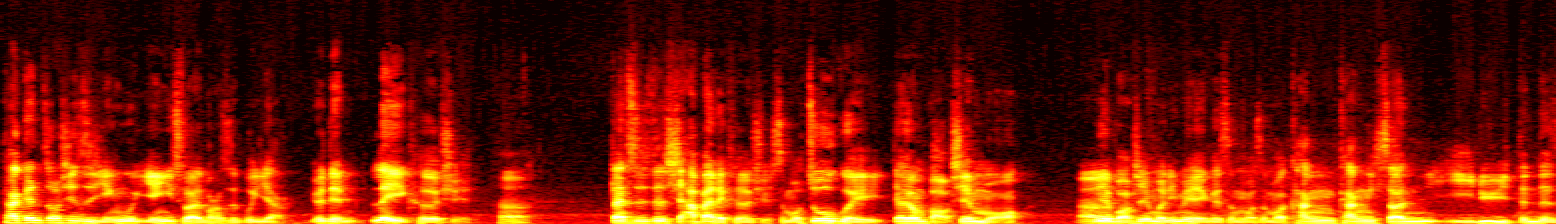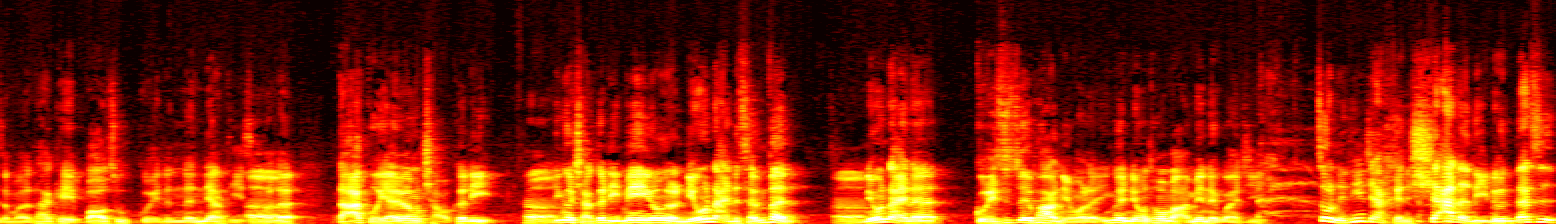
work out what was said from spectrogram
他跟周星驰演绎演绎出来的方式不一样，有点类科学。嗯。但是这是瞎掰的科学，什么捉鬼要用保鲜膜，嗯、因为保鲜膜里面有一个什么什么抗抗酸乙氯等等什么，它可以包住鬼的能量体什么的。嗯、打鬼要用巧克力，嗯、因为巧克力里面拥有牛奶的成分。嗯、牛奶呢，鬼是最怕牛的，因为牛头马面的关系。这种你听起来很瞎的理论，但是。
